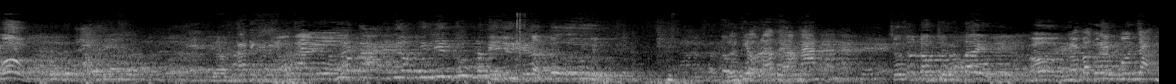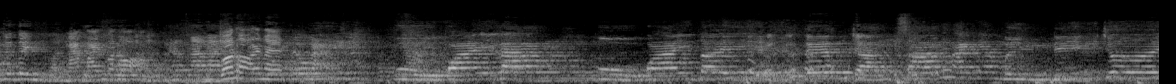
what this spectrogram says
Ừ. Giới thiệu đã thầy ăn trường sơn đông trường sơn tây. Ờ linh tình ngang máy con họ. Con họ đây mày. Củ khoai lang củ khoai tây đêm chẳng sáng anh em mình đi chơi.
